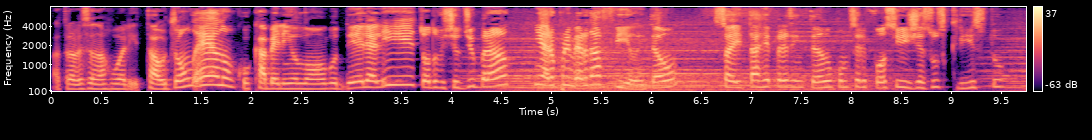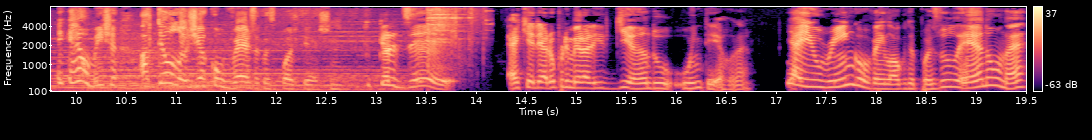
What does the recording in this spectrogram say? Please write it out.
atravessando a rua ali, tá o John Lennon, com o cabelinho longo dele ali, todo vestido de branco, e era o primeiro da fila. Então, isso aí tá representando como se ele fosse Jesus Cristo. E realmente a teologia conversa com esse podcast, né? O que eu quero dizer é que ele era o primeiro ali guiando o enterro, né? E aí o Ringo vem logo depois do Lennon, né?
